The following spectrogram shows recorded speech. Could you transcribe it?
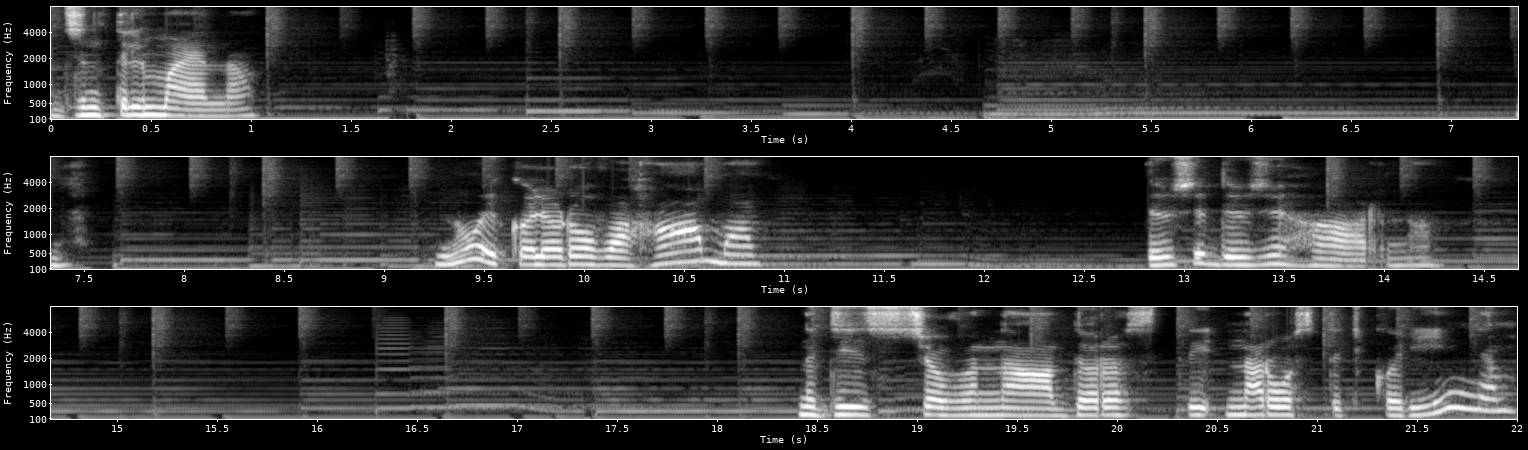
джентльмена. Ну і кольорова гама дуже-дуже гарна. Надіюсь, що вона дорости, наростить коріння.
